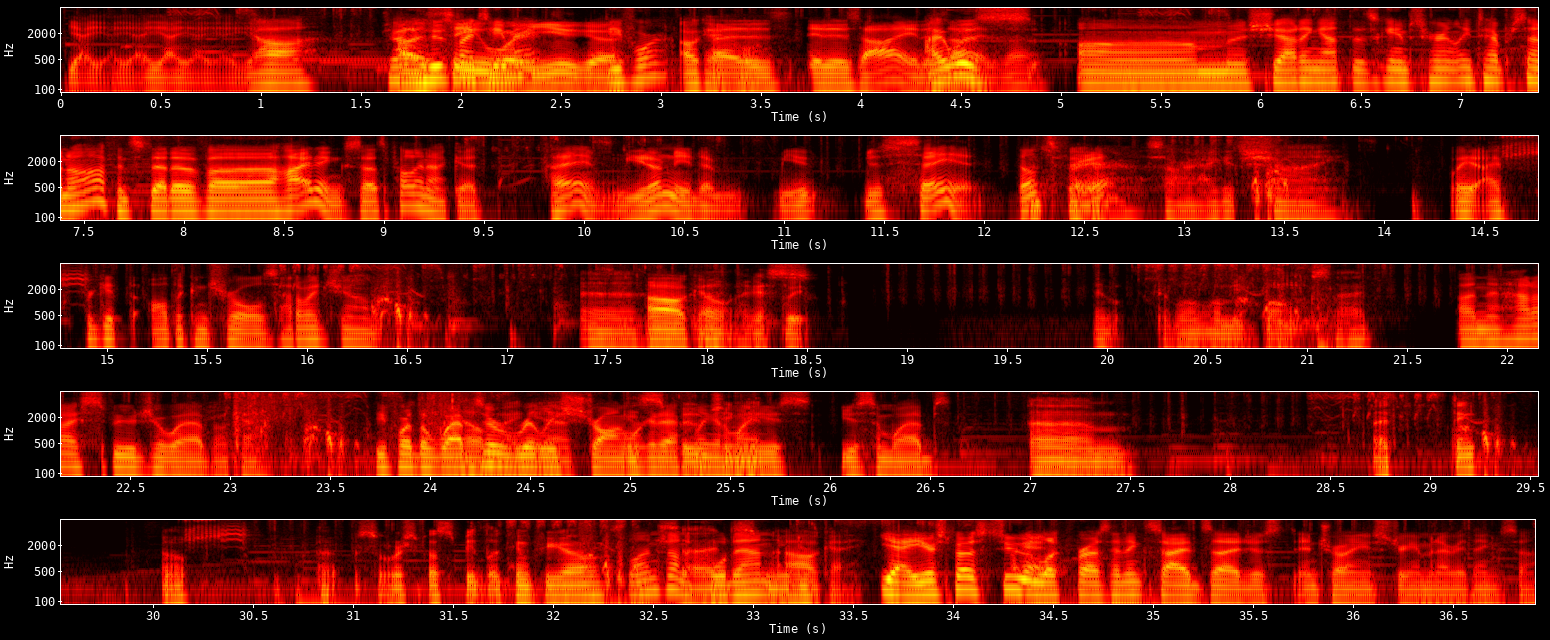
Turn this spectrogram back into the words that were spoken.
Yeah, yeah, yeah, yeah, yeah, yeah, yeah. Trying to who's my see where teammate? you go. D4? Okay. That cool. is- it is I. It is I I, was I. um shouting out this game's currently 10% off instead of uh, hiding, so that's probably not good. Hey, you don't need to mute. Just say it. Don't That's spray fair. Sorry, I get shy. Wait, I forget the, all the controls. How do I jump? Uh, Oh, okay. Oh, I guess Wait. it, it won't let me bonk side. And then how do I spooge a web? Okay. Before the webs Oh are really gosh, strong, we're definitely gonna want to use use some webs. Um, I think. Oh, uh, so we're supposed to be looking for y'all. Is lunge on Sides, cooldown? medium? Oh, okay. Yeah, you're supposed to Okay. look for us. I think sides uh, just introing a stream and everything. So.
